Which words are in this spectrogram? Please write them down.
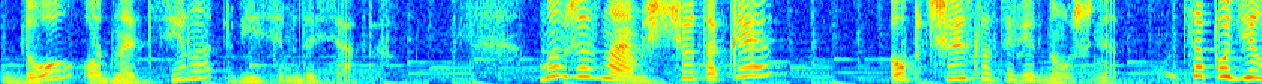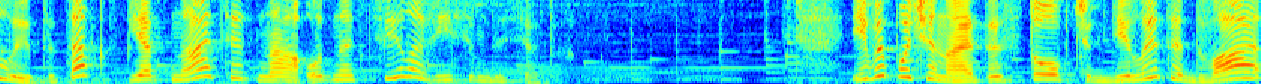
до 1,8. Ми вже знаємо, що таке обчислити відношення. Це поділити, так? 15 на 1,8. І ви починаєте стовпчик ділити два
